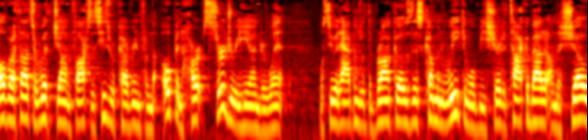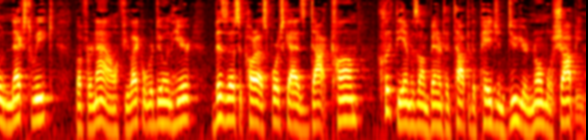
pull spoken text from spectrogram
All of our thoughts are with John Fox as he's recovering from the open heart surgery he underwent. We'll see what happens with the Broncos this coming week, and we'll be sure to talk about it on the show next week. But for now, if you like what we're doing here, visit us at coloradosportsguys.com, click the Amazon banner at the top of the page, and do your normal shopping.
